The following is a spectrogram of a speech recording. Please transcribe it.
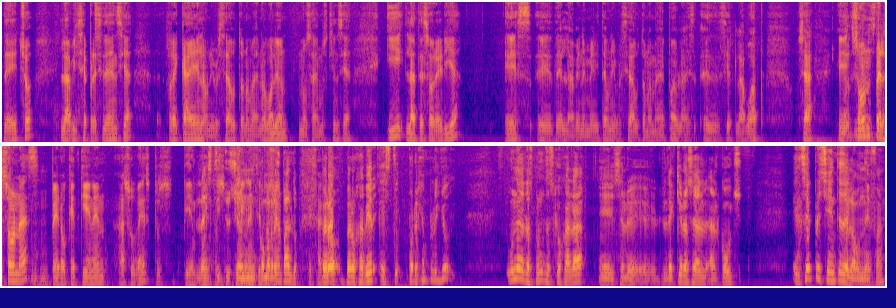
De hecho, la vicepresidencia recae en la Universidad Autónoma de Nuevo León, no sabemos quién sea, y la tesorería es eh, de la Benemérita Universidad Autónoma de Puebla, es, es decir, la UAP. O sea, eh, son personas, pero que tienen a su vez, pues, bien la puestos- institución, sí, la como respaldo. Exacto. Pero, pero Javier, este, por ejemplo, yo, una de las preguntas que ojalá eh, se le, le quiero hacer al, al coach, el ser presidente de la UNEFA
